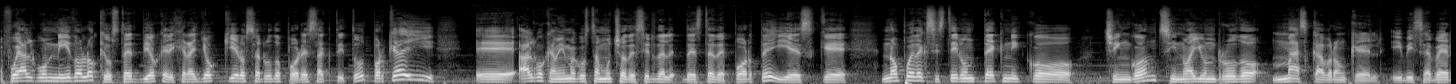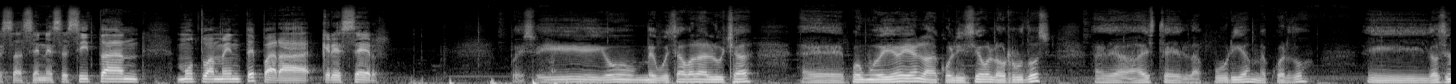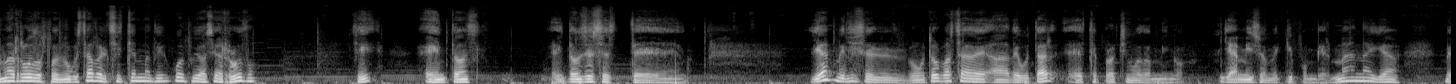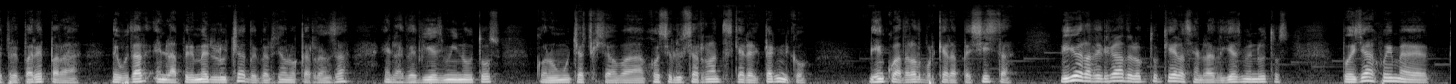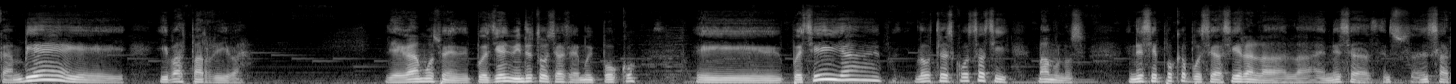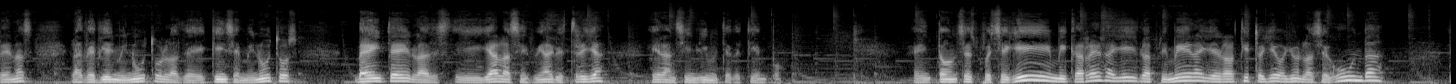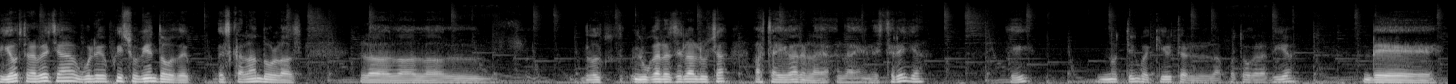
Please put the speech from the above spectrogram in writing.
¿Fue algún ídolo que usted vio que dijera yo quiero ser rudo por esa actitud? Porque hay eh, algo que a mí me gusta mucho decir de, este deporte y es que no puede existir un técnico chingón si no hay un rudo más cabrón que él y viceversa. Se necesitan mutuamente para crecer. Pues sí, yo me gustaba la lucha, eh, como yo en la Coliseo Los Rudos, eh, a este La Furia, me acuerdo, y los demás rudos, pues me gustaba el sistema, digo, pues voy a ser rudo, ¿sí? Entonces, entonces, este, ya me dice el promotor, vas a, debutar este próximo domingo. Ya me hizo mi equipo mi hermana, ya me preparé para debutar en la primera lucha de versión Carranza, en la de 10 minutos, con un muchacho que se llamaba José Luis Hernández, que era el técnico, bien cuadrado porque era pesista. Y yo era delgado, lo que tú quieras, en las 10 minutos. Pues ya fui, me cambié y, vas para arriba. Llegamos, eh, pues 10 minutos ya hace muy poco. Y pues sí, ya dos, tres cosas y vámonos. En esa época pues se hacían en, esas, en, esas arenas las de 10 minutos, las de 15 minutos, 20 las, y ya las semifinales de estrella eran sin límite de tiempo. Entonces pues seguí mi carrera y la primera y el ratito llevo yo en la segunda y otra vez ya fui subiendo, escalando los lugares de la lucha hasta llegar en la, estrella. No tengo aquí ahorita la fotografía de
